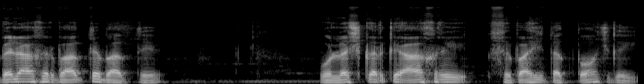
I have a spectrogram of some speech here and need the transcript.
बिल आखिर भागते भागते वो लश्कर के आखिरी सिपाही तक पहुँच गई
